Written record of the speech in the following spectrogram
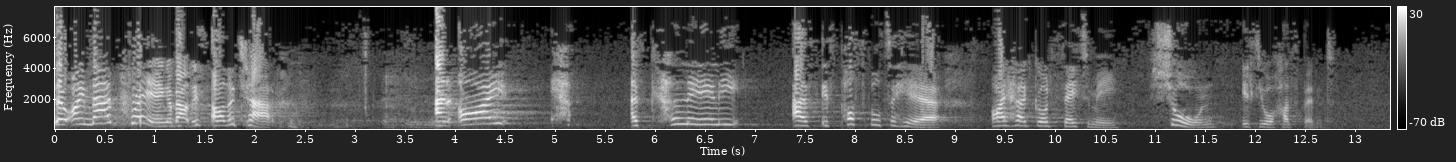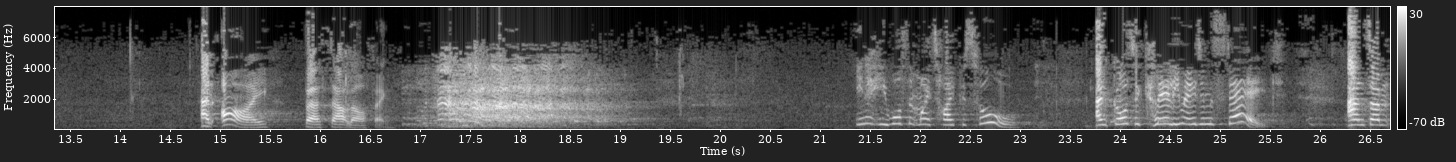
so I'm there praying about this other chap and I, as clearly as is possible to hear, I heard God say to me, Sean is your husband. And I burst out laughing. you know, he wasn't my type at all. And God had clearly made a mistake. And um,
